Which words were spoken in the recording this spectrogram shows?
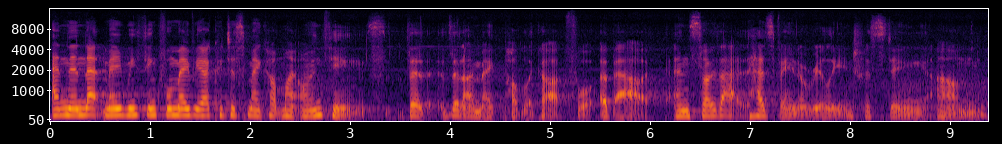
And then that made me think, well, maybe I could just make up my own things that, that I make public art for about. And so that has been a really interesting, um,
